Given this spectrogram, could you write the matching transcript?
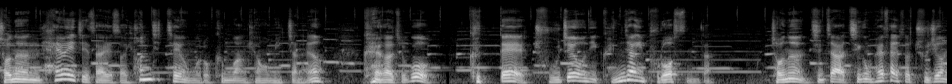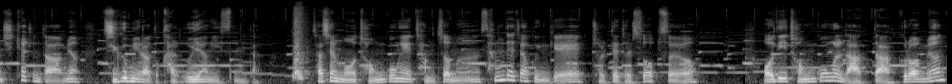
저는 해외 지사에서 현지 채용으로 근무한 경험이 있잖아요. 그래가지고 그때 주재원이 굉장히 부러웠습니다. 저는 진짜 지금 회사에서 주재원 시켜준다 하면 지금이라도 갈 의향이 있습니다. 사실 뭐 전공의 장점은 상대적인 게 절대 될 수 없어요. 어디 전공을 나왔다 그러면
